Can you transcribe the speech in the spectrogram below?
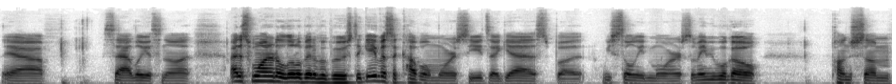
Yeah, sadly it's not. I just wanted a little bit of a boost. It gave us a couple more seeds, I guess, but we still need more. So maybe we'll go punch some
